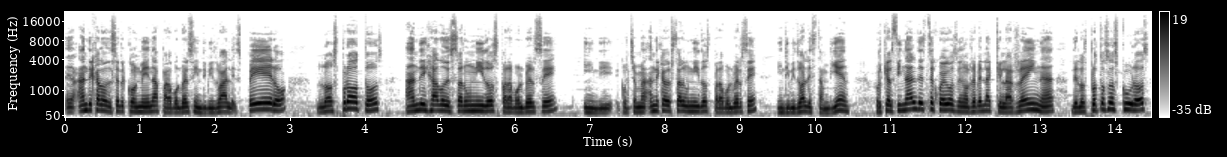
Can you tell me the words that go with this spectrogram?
eh, han dejado de ser colmena para volverse individuales, pero los protos han dejado de estar unidos para volverse han dejado de estar unidos para volverse individuales también. Porque al final de este juego se nos revela que la reina de los protos oscuros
